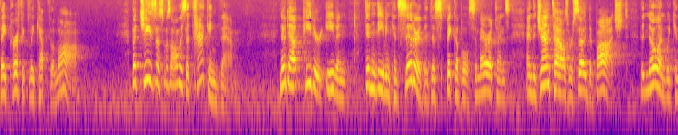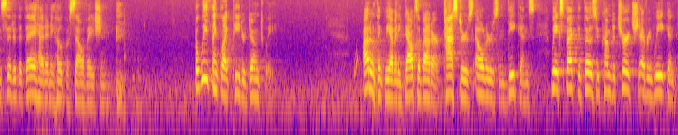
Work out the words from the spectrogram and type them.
They perfectly kept the law. But Jesus was always attacking them. No doubt Peter even didn't even consider the despicable Samaritans, and the Gentiles were so debauched that no one would consider that they had any hope of salvation. but we think like Peter, don't we? I don't think we have any doubts about our pastors, elders, and deacons. We expect that those who come to church every week and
